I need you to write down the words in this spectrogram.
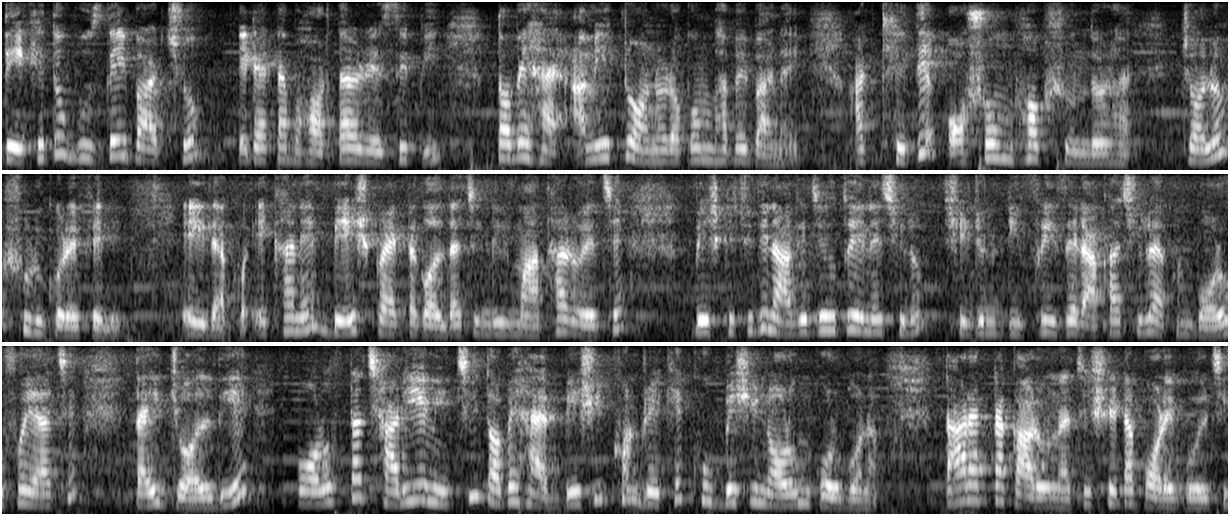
দেখে তো বুঝতেই পারছ, এটা একটা ভর্তার রেসিপি। তবে হ্যাঁ আমি একটু অন্যরকমভাবে বানাই। আর খেতে অসম্ভব সুন্দর হয়। চলো শুরু করে ফেলি। এই দেখো, এখানে বেশ কয়েকটা গলদা চিংড়ির মাথা রয়েছে। বেশ কিছুদিন আগে যেহেতু এনেছিল সেই জন্য ডিপ ফ্রিজে রাখা ছিল, এখন বরফ হয়ে আছে, তাই জল দিয়ে বরফটা ছাড়িয়ে নিচ্ছি। তবে হ্যাঁ বেশিক্ষণ রেখে খুব বেশি নরম করব না। তার একটা কারণ আছে, সেটা পরে বলছি,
